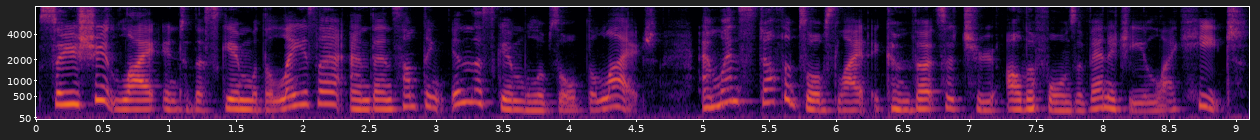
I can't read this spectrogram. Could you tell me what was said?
So you shoot light into the skin with a laser and then something in the skin will absorb the light. And when stuff absorbs light, it converts it to other forms of energy like heat.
